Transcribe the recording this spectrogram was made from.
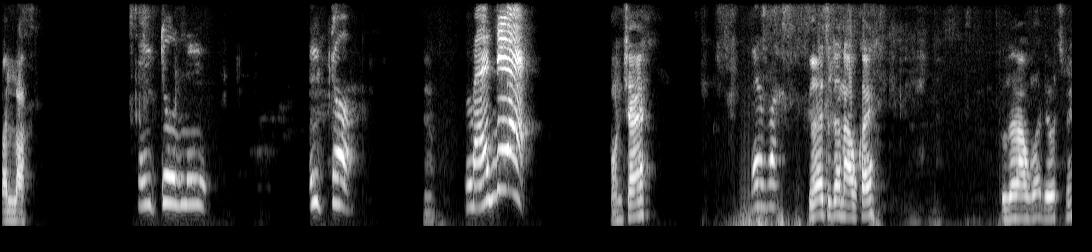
पल्ला. कोणच्या आहे? एवा तुझा तुझं नाव काय? तुझं नाव काय देवश्वी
